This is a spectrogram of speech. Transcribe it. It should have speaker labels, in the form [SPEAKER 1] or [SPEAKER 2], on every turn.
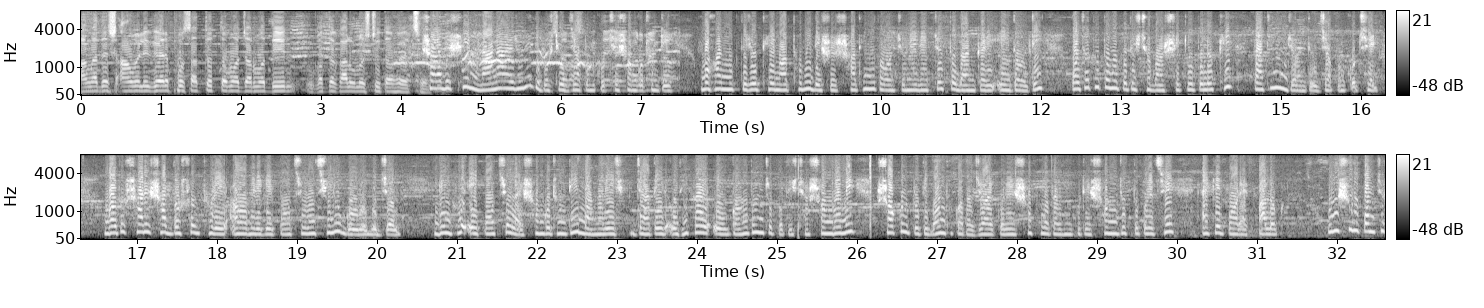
[SPEAKER 1] বাংলাদেশ আওয়ামী লীগের পঁচাত্তরতম জন্মদিন গতকাল অনুষ্ঠিত হয়েছে।
[SPEAKER 2] সারা দেশের নানা আয়োজনে দিবসটি উদযাপন করছে সংগঠনটি। মহান মুক্তিযুদ্ধের মাধ্যমে দেশের স্বাধীনতা অর্জনে নেতৃত্ব দানকারী এই দলটি পঁচাত্তরতম প্রতিষ্ঠা বার্ষিকী উপলক্ষে প্লাটিনাম জয়ন্তী উদযাপন করছে। গত সাড়ে সাত দশক ধরে আওয়ামী লীগের পথ চলা ছিল গৌরব উজ্জ্বল দীর্ঘ এই পথ চলায় সংগঠনটি বাঙালির জাতির অধিকার ও গণতন্ত্র প্রতিষ্ঠার সংগ্রামে সকল প্রতিবন্ধকতা জয় করে সফলতার মুকুটে সংযুক্ত করেছে একের পর এক পালক। উনিশশো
